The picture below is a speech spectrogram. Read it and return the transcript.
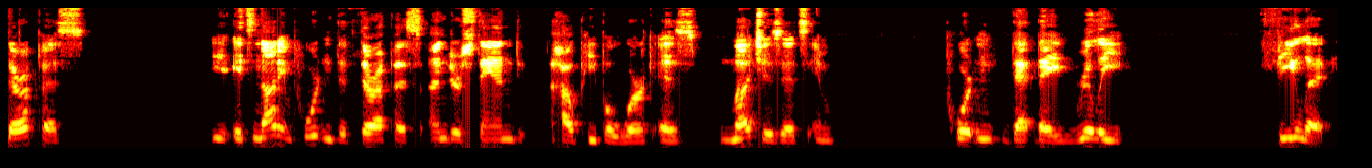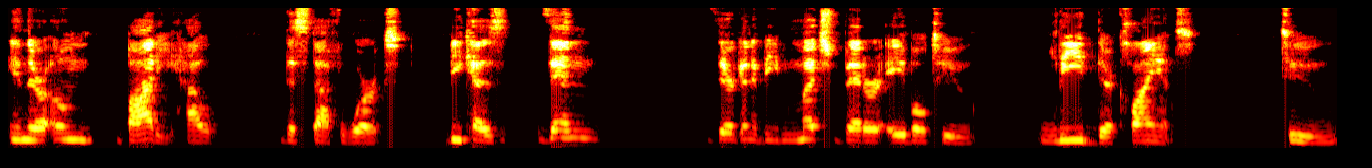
therapists. It's not important that therapists understand how people work as much as it's important that they really feel it in their own body how this stuff works because then they're going to be much better able to lead their clients to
